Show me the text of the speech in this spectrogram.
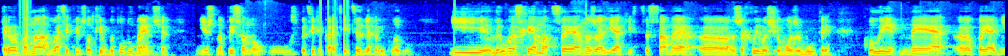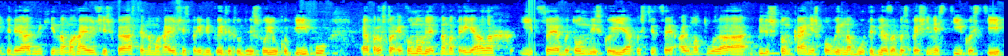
треба на 20% бетону менше, ніж написано у специфікації. Це для прикладу. І друга схема це, на жаль, якість. Це саме е, жахливе, що може бути. Коли не е, підрядники, намагаючись вкрасти, намагаючись приліпити туди свою копійку, е, просто економлять на матеріалах, і це бетон низької якості, це арматура більш тонка, ніж повинна бути для забезпечення стійкості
